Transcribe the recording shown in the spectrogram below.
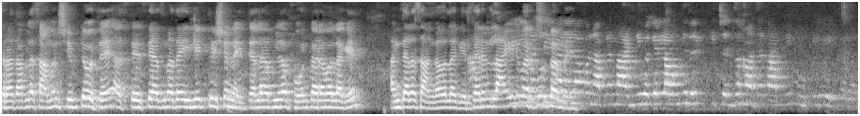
तर आता आपलं सामान शिफ्ट होत आहे असते असते अजून आता इलेक्ट्रिशियन आहे. त्याला आपल्याला फोन करावा लागेल आणि त्याला सांगावं लागेल. कारण लाइट भरपूर कमी आहे. वाल्याला पण आपल्या मांडणी वगैरे लावून घेतलं किचनचं माझं काम मी मोकळी होईल करायला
